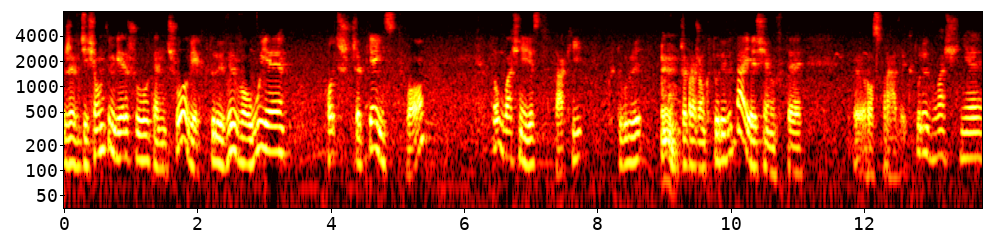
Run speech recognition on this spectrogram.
że w dziesiątym wierszu ten człowiek, który wywołuje odszczepieństwo, to właśnie jest taki, który, przepraszam, który wydaje się w te e, rozprawy, który właśnie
